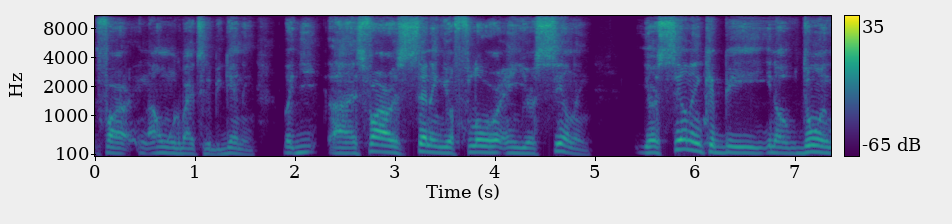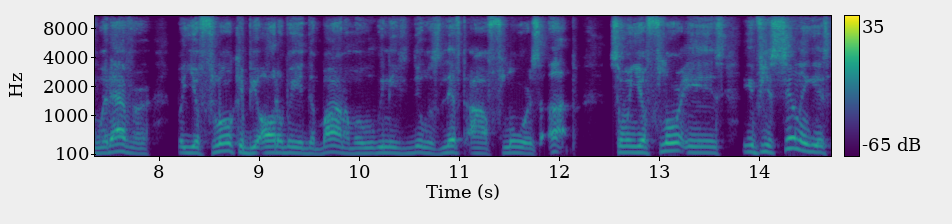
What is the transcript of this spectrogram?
far. You know, I won't go back to the beginning, but uh, as far as setting your floor and your ceiling, your ceiling could be you know doing whatever, but your floor could be all the way at the bottom. And what we need to do is lift our floors up. So when your floor is, if your ceiling is,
